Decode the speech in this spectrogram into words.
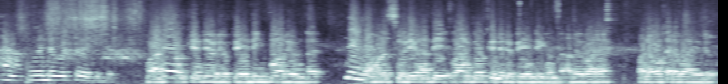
ആ പൂവിന്റെ മുട്ട് വെച്ചിട്ട്. വാൻഗോക്കിന്റെ ഒരു പെയിന്റിംഗ് പോലെയുണ്ട്. നമ്മൾ സൂര്യകാന്തി വാൻഗോക്കിന്റെ ഒരു പെയിന്റിംഗ് ഉണ്ട്. അതുപോലെ മനോഹരമായ ഒരു.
